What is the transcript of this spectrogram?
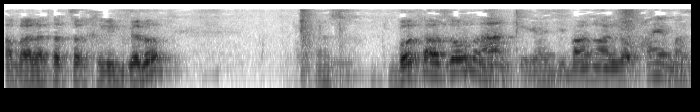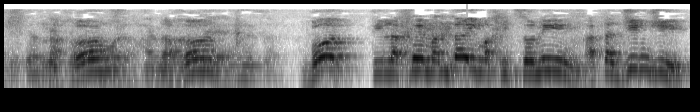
אבל אתה צריך להתגלות, אז בוא תעזור לנו. אה, כי דיברנו על לוחם, אז זה נכון, נכון. בוא תילחם אתה עם החיצונים, אתה ג'ינג'י.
